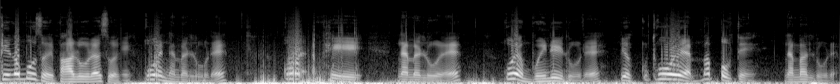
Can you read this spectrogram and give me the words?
ကင်လုပ်ဖို့ဆိုရင်ဘာလို့လဲဆိုရင်ကိုယ့်ရဲ့နာမည်လိုတယ်ကိုယ့်ရဲ့အဖေနာမည်လိုတယ်ကိုယ့်ရဲ့မွေးနေ့လိုတယ်ပြီးတော့ကိုယ့်ရဲ့မှတ်ပုတ်တင်နာမည်လိုတယ်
